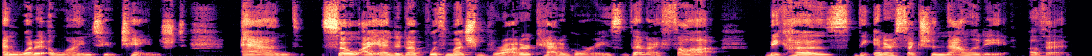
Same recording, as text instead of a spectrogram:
and what it aligned to changed. And so I ended up with much broader categories than I thought because the intersectionality of it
